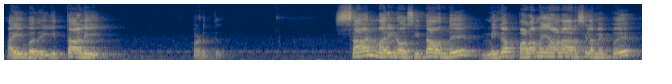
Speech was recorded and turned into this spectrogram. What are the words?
ஐம்பது. இத்தாலி. அடுத்து. San Marino. இதுதான் வந்து மிக பழமையான அரசியலமைப்பு.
